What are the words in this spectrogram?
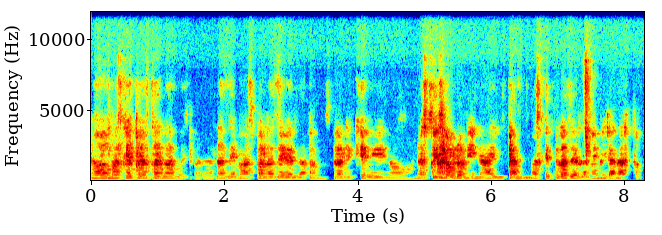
No, más que todo está la web para las demás, para las de verdad, para mostrarle que no, no estoy solo ni nada, y tan, más que todas las de verdad me miran harto.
